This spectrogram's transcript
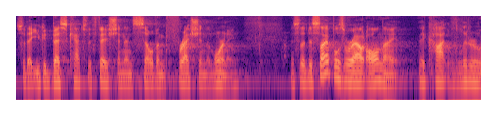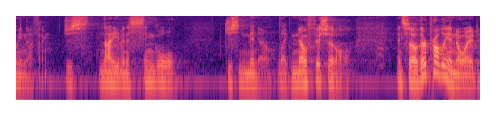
so that you could best catch the fish and then sell them fresh in the morning. And so the disciples were out all night. They caught literally nothing, just not even a single, just minnow, like no fish at all. And so they're probably annoyed.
